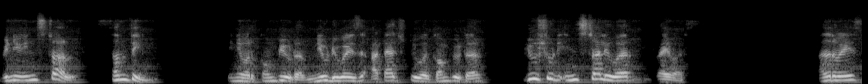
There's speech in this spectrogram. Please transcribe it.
when you install something in your computer, new device attached to your computer, you should install your drivers. Otherwise,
